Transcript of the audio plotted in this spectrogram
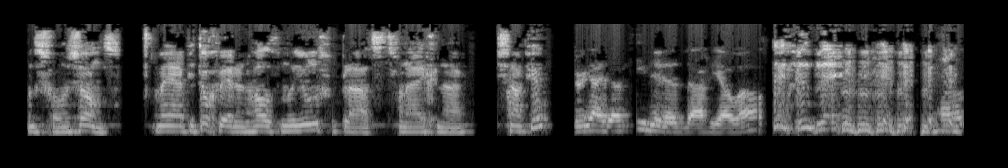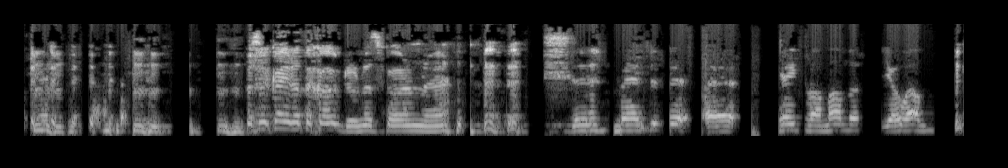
Want het is gewoon zand. Maar dan heb je toch weer een half miljoen verplaatst van eigenaar. Snap je? Doe jij dat iedere dag, Johan? nee. maar zo kan je dat toch ook doen? Dat is gewoon... Uh... dus mensen, uh, Geet van anders, Johan.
